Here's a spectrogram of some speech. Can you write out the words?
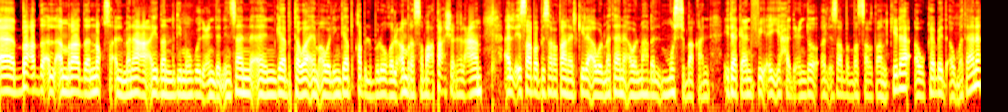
آه بعض الأمراض نقص المناعة أيضا الذي موجود عند الإنسان. آه، إنجاب توائم أو الإنجاب قبل بلوغ العمر 17 العام الإصابة بسرطان الكلى أو المثانة أو المهبل مسبقا. إذا كان في أي حد عنده الإصابة بسرطان كلى أو كبد أو مثانة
